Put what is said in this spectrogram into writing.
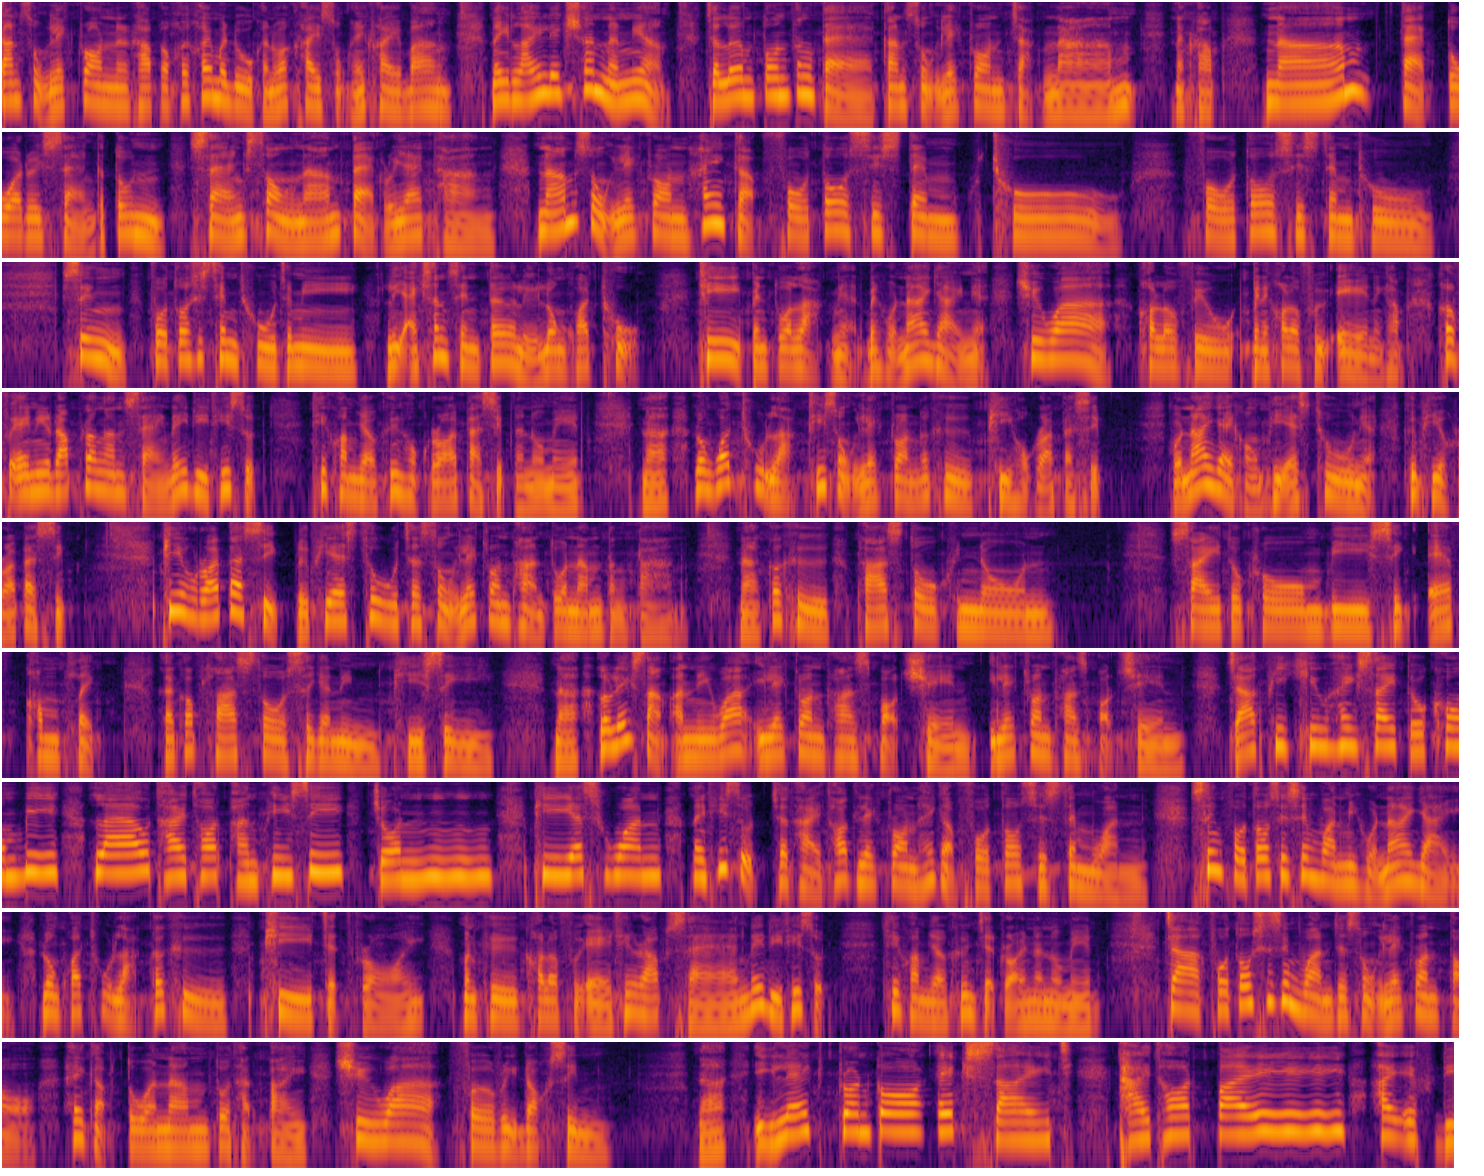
การส่งอิเล็กตรอนนะครับเราค่อยๆ มาดูกันว่าใครส่งให้ใครบ้าง ใน light reaction นั้นเนี่ยจะเริ่มต้นตั้งแต่การส่งอิเล็กตรอนจากน้ำนะครับน้ำ แตกตัวโดยแสงกระตุ้น แสงส่องน้ำแตกหรือแยกทาง น้ำส่งอิเล็กตรอนให้กับ photo system 2 photo system 2ซึ่ง photo system 2จะมี reaction center หรือลงวัตถุ ที่เป็นตัวหลักเนี่ย เป็นหัวหน้าใหญ่เนี่ย ชื่อว่า chlorophyll เป็น chlorophyll A นะครับ chlorophyll A นี้รับพลังงานแสงได้ดีที่สุดที่ความยาวขึ้น 680 นาโนเมตรนะลงวัตถุหลักที่ส่งอิเล็กตรอนก็คือ P 680 หัวหน้าใหญ่ของ PS2 เนี่ยคือ P 680 P 680 หรือ PS2 จะส่งอิเล็กตรอนผ่านตัวนำต่างๆนะก็คือ plastoquinone ไซโตโครม B6F complex แล้วก็พลาสโตไซยานิน PC นะ เราเรียก 3 อันนี้ว่าอิเล็กตรอนทรานสปอร์ตเชนอิเล็กตรอนทรานสปอร์ตเชนจาก PQ ให้ไซโตโครม B แล้วถ่ายทอดผ่าน PC จน PS1 ในที่สุดจะถ่ายทอดอิเล็กตรอนให้กับ Photo System 1ซึ่ง Photo System 1มีหัวหน้าใหญ่ ลงวัตถุหลักก็คือ P700 มันคือ Chlorophyll A ที่รับแสงได้ดีที่สุดที่ความยาวขึ้น 700 นาโนเมตร จาก Photo System 1จะส่งอิเล็กตรอนต่อให้กับตัวนำตัวถัดไป ชื่อว่าเฟอริดอกซินะอิเล็กตรอนก็ excite ถ่ายทอดไปให้ FD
